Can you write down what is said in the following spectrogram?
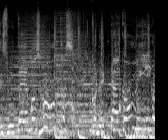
Disfrutemos juntos, conecta conmigo.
